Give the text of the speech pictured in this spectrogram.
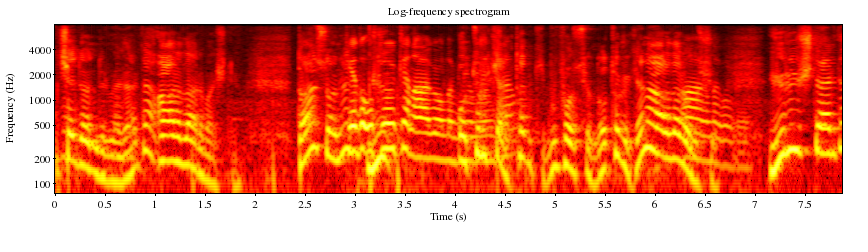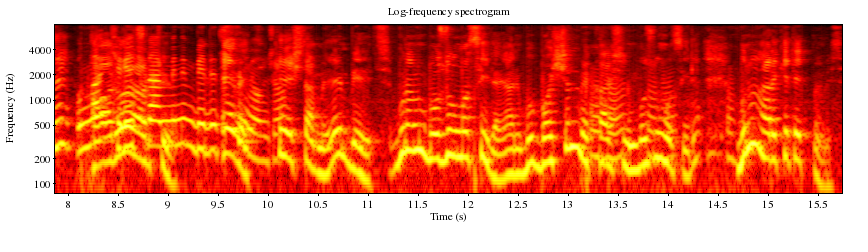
içe döndürmelerde ağrılar başlıyor. Daha sonra Ya da otururken ağrı olabiliyor Otururken hocam? tabii ki bu pozisyonda otururken ağrılar, Ağrılar oluşuyor. oluyor. Yürüyüşlerde Bunlar ağrılar kireçlenmenin artıyor. belirtisi evet, mi hocam? kireçlenmelerin belirtisi. Buranın bozulmasıyla yani bu başın ve karşının bozulmasıyla bunun hareket etmemesi.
